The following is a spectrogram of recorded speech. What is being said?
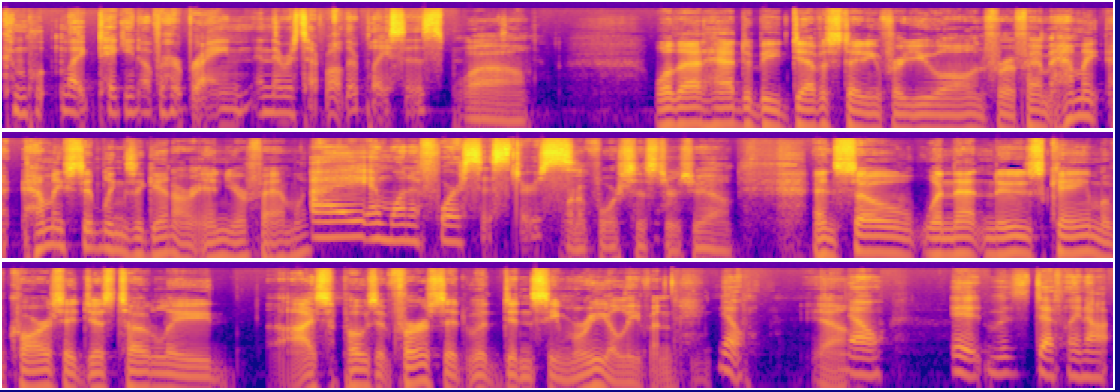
compl- like taking over her brain. And there were several other places. Wow. Well, that had to be devastating for you all and for a family. How many how many siblings again are in your family? I am one of four sisters. One of four sisters, yeah. And so when that news came, of course, it just totally. I suppose at first it didn't seem real, even. No, Yeah. no, it was definitely not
